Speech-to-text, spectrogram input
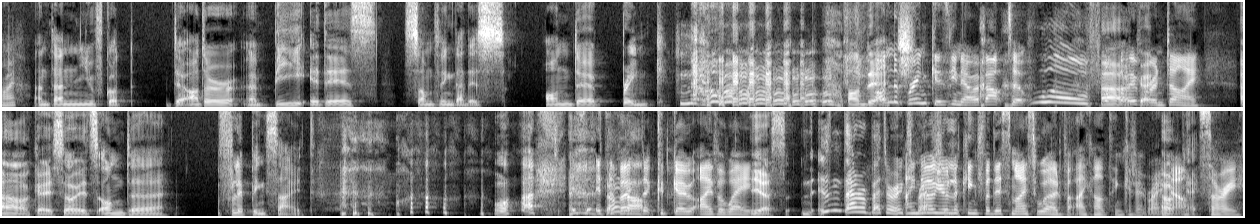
right? And then you've got the other uh, B, it is something that is on the brink. on the On the brink is, you know, about to whoa flop Ah, okay. over and die. Oh, okay. So it's on the flipping side. what? It's, it's a vote no. that could go either way. Yes. Isn't there a better I know you're looking for this nice word, but I can't think of it right now. Sorry.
